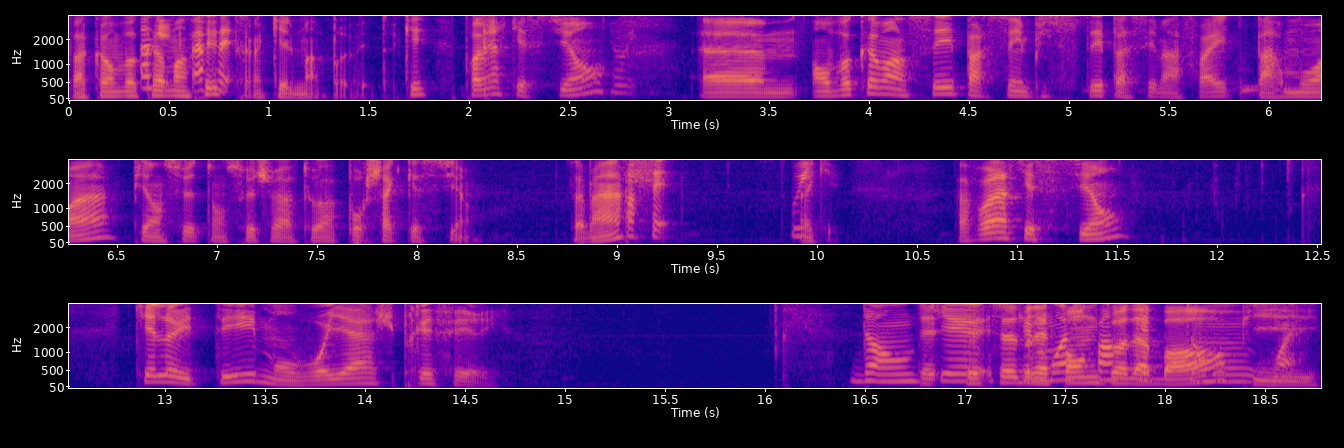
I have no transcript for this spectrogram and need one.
Fait qu'on va commencer parfait. tranquillement, pas vite, ok? Première question. Oui. Euh, on va commencer par simplicité, passer ma fête par moi, puis ensuite on switch vers toi pour chaque question. Ça marche? Parfait. Oui. Ok. La première question. Quel a été mon voyage préféré? Donc, euh, T'essaies de que moi, je répondre pense toi d'abord, puis ouais.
